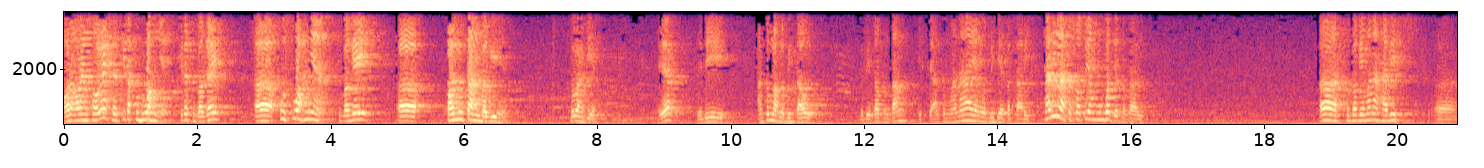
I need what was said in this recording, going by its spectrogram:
Orang-orang yang soleh dan kita kuduahnya. Kita sebagai uh, uswahnya, sebagai uh, panutan baginya. Itulah dia. Ya, jadi antumlah lebih tahu lebih tahu tentang istri antum mana yang lebih dia tertarik. Carilah sesuatu yang membuat dia tertarik. Uh, sebagaimana hadis uh,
